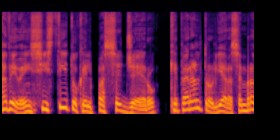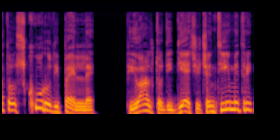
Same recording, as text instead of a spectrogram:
aveva insistito che il passeggero, che peraltro gli era sembrato scuro di pelle, più alto di 10 centimetri,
